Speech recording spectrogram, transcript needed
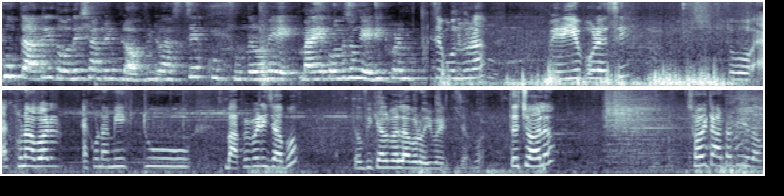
খুব তাড়াতাড়ি তোমাদের সামনে ব্লগ ভিডিও আসছে। খুব সুন্দরভাবে মানে তোমাদের সঙ্গে এডিট করে যে বন্ধুরা, বেরিয়ে পড়েছি। তো এখন আবার, এখন আমি একটু বাপের বাড়ি যাব। তো বিকালবেলা আবার ওই বাড়িতে যাব। তো চলো সবাই টাটা দিয়ে দাও।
